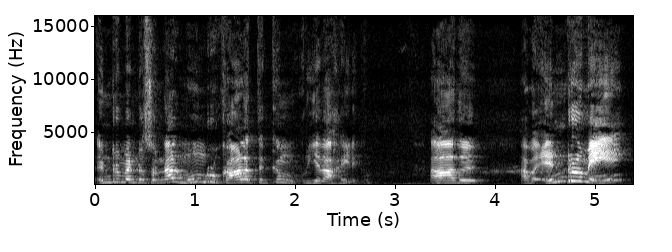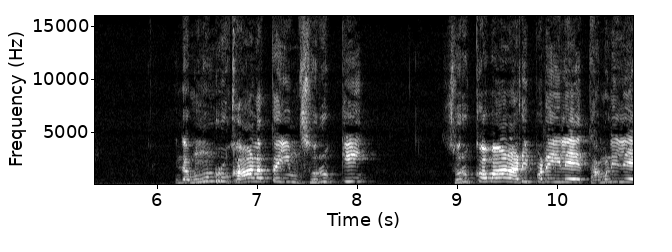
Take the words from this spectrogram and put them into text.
என்றும் என்று சொன்னால் மூன்று காலத்துக்கும் உரியதாக இருக்கும். அதாவது அப்ப என்றுமே இந்த மூன்று காலத்தையும் சுருக்கி சுருக்கமான அடிப்படையிலே தமிழிலே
